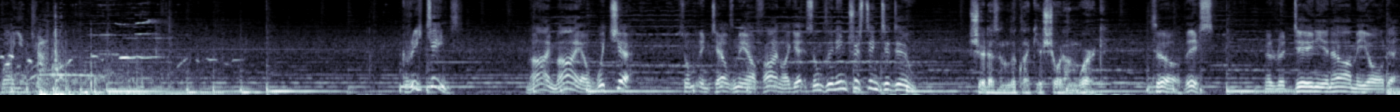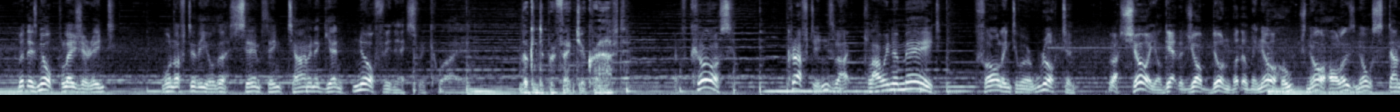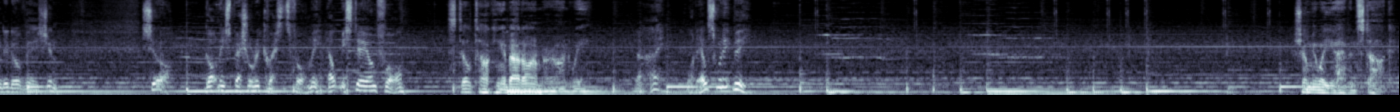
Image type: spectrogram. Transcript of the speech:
while you can. Greetings. My, my, a witcher. Something tells me I'll finally get something interesting to do. Sure doesn't look like you're short on work. So, this. A Redanian army order. But there's no pleasure in't. One after the other, same thing time and again. No finesse required. Looking to perfect your craft? Of course. Crafting's like ploughing a maid. Fall into a rut and... Well, sure, you'll get the job done, but there'll be no hoots, no hollers, no standing ovation. So, got any special requests for me? Help me stay on form? Still talking about armor, aren't we? Aye, what else would it be? Show me what you have in stock.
